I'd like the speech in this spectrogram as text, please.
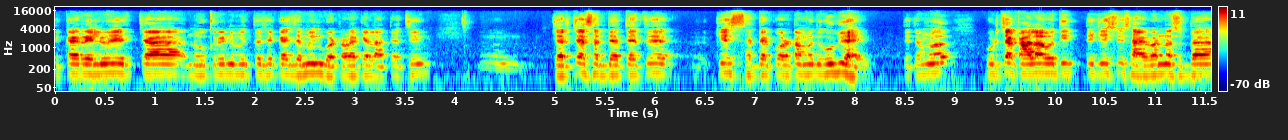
ते काय रेल्वेच्या नोकरीनिमित्त जे काही जमीन घोटाळा केला त्याची चर्चा सध्या त्याचे केस सध्या कोर्टामध्ये उभी आहे. त्याच्यामुळं पुढच्या कालावधीत तेजस्वी साहेबांना सुद्धा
